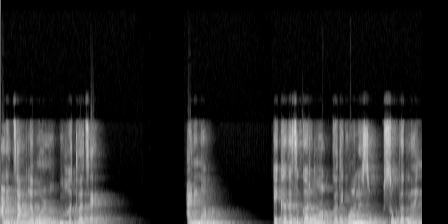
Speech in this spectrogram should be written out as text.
आणि चांगलं बोलणं महत्त्वाचं आहे. आणि ना एखाद्याचं कर्म कधी कोणाला सु सुटत नाही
